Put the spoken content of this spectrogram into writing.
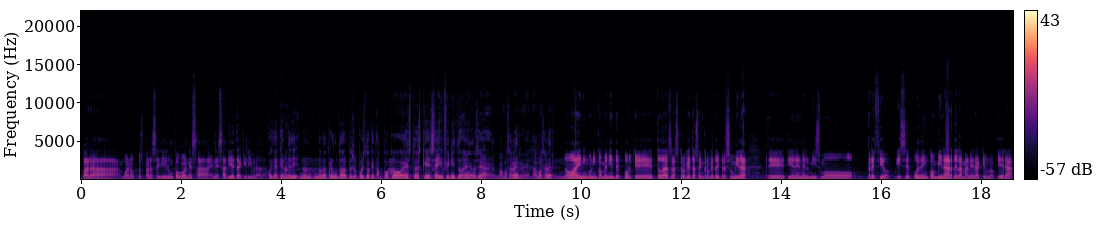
para bueno pues para seguir un poco en esa en esa dieta equilibrada. Oiga, que no, le no, me ha preguntado el presupuesto, que tampoco ah. esto es que sea infinito, ¿eh? O sea, vamos a ver, eh, vamos a ver. No hay ningún inconveniente porque todas las croquetas en croqueta y presumida eh, tienen el mismo precio y se pueden combinar de la manera que uno quiera,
